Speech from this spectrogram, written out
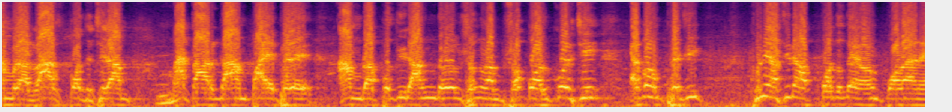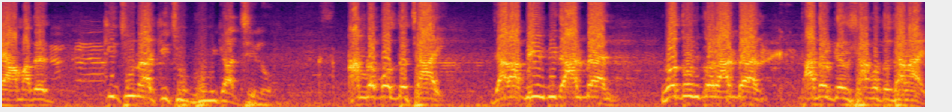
আমরা রাজপথে ছিলাম মাথার গাম পায়ে ফেলে আমরা প্রতির আন্দোলন সংগ্রাম সফল করেছি এবং খুনি হাসিনা পদত্যাগ এবং পলায়নে আমাদের কিছু না কিছু ভূমিকা ছিল। আমরা বলতে চাই, যারা বিএনপিতে আসবেন, নতুন করে আসবেন, তাদেরকে স্বাগত জানাই।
